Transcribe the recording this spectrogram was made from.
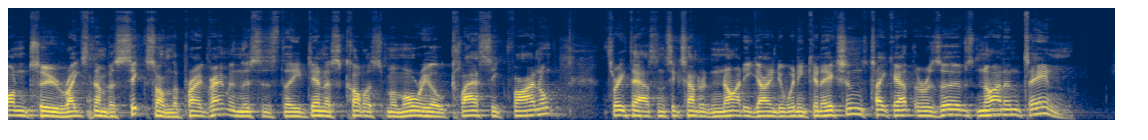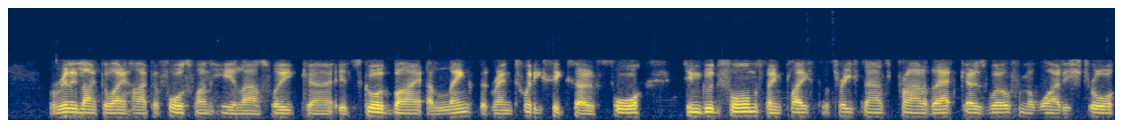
On to race number six on the program, and this is the Dennis Collis Memorial Classic Final. 3,690 going to winning connections. Take out the reserves 9 and 10. Really like the way Hyperforce won here last week. Uh, it scored by a length that ran 26.04. It's in good form. It's been placed the three starts prior to that. Goes well from a wideish draw.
